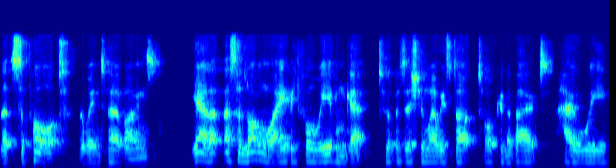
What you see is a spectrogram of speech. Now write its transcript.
that support the wind turbines. Yeah, that, that's a long way before we even get to a position where we start talking about how we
